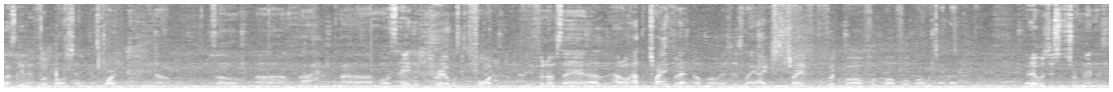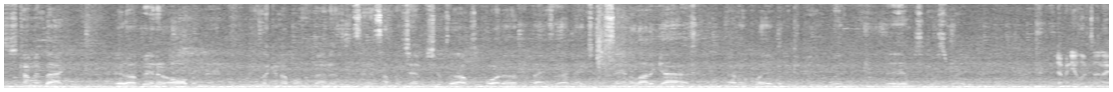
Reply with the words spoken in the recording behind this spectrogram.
let's get in football shape. Let's work. You know. So uh, my my uh, most hated drill was the 40. You feel what I'm saying? I, I don't have to train for that no more. It's just like I train for football, football, football, which I love to do. But it was just a tremendous just coming back and uh, being at Auburn and looking up on the banners and seeing some of the championships that I was a part of and things of that nature. And seeing a lot of guys I done played with and competed with. Yeah, it was, was great. And when you look to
